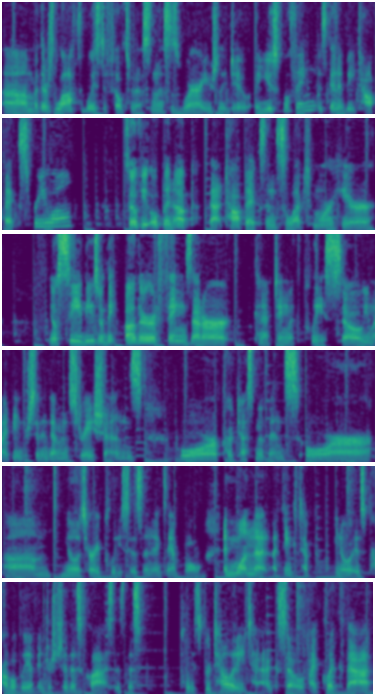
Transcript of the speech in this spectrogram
um, but there's lots of ways to filter this. And this is where I usually do. A useful thing is going to be topics for you all. So if you open up that topics and select more here, you'll see these are the other things that are connecting with police. So you might be interested in demonstrations or protest movements or um, military police as an example. And one that I think you know is probably of interest to this class is this police brutality tag. So if I click that,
